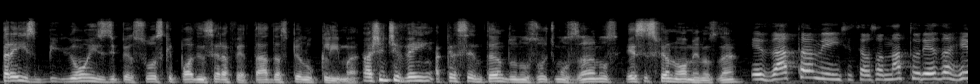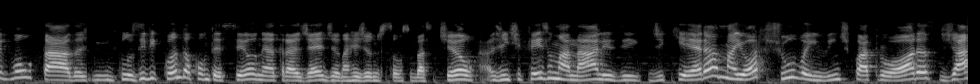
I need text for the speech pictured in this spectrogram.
3 bilhões de pessoas que podem ser afetadas pelo clima. A gente vem acrescentando nos últimos anos esses fenômenos, né? Exatamente, Celso. A natureza revoltada. Inclusive, quando aconteceu né, a tragédia na região de São Sebastião, a gente fez uma análise de que era a maior chuva em 24 horas já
